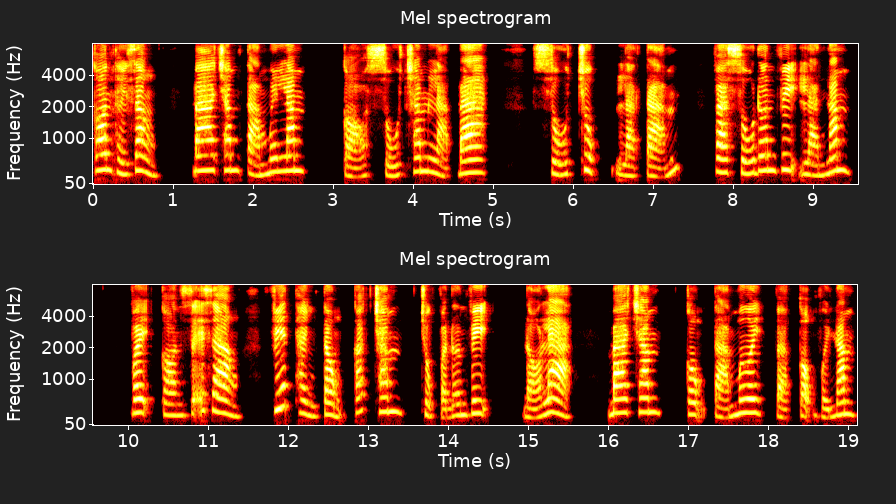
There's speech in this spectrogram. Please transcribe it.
Con thấy rằng 385 có số trăm là 3, số chục là 8 và số đơn vị là 5. Vậy con dễ dàng viết thành tổng các trăm, chục và đơn vị. Đó là 300 cộng 80 và cộng với 5.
